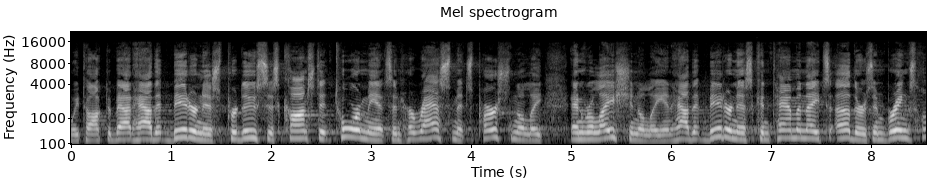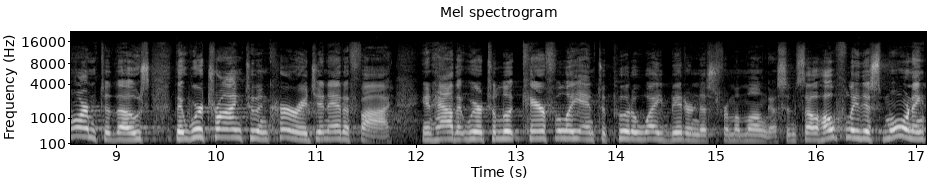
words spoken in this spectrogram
We talked about how that bitterness produces constant torments and harassments personally and relationally, and how that bitterness contaminates others and brings harm to those that we're trying to encourage and edify, and how that we're to look carefully and to put away bitterness from among us. And so, hopefully, this morning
